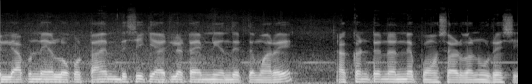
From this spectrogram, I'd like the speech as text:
એટલે આપણને એ લોકો ટાઈમ દેશે કે આટલા ટાઈમની અંદર તમારે આ કન્ટેનરને પહોંચાડવાનું રહેશે.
